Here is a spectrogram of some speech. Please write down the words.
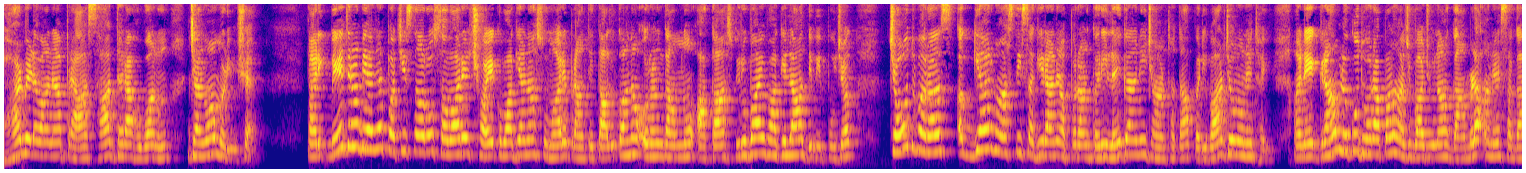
ભાળ મેળવવાના પ્રયાસ હાથ ધરા હોવાનું જાણવા મળ્યું છે. તારીખ બે ત્રણ બે હજાર પચીસના રોજ સવારે છ એક વાગ્યાના સુમારે પ્રાંતિ તાલુકાના ઓરણ ગામનો આકાશ વિરુભાઈ વાઘેલા દેવી પૂજક ચૌદ વર્ષ અગિયાર માસની સગીરાને અપહરણ કરી લઈ ગયાની જાણ થતાં પરિવારજનોને થઈ અને ગ્રામ લોકો દ્વારા પણ આજુબાજુના ગામડા અને સગા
